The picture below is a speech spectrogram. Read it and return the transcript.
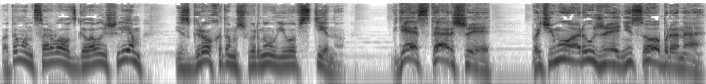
Потом он сорвал с головы шлем и с грохотом швырнул его в стену. «Где старшие? Почему оружие не собрано?»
